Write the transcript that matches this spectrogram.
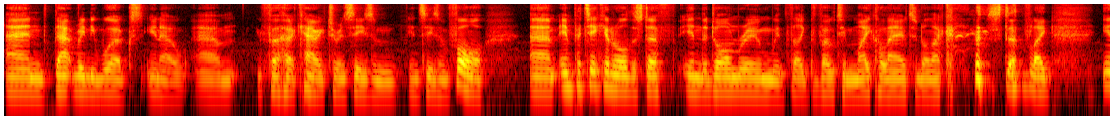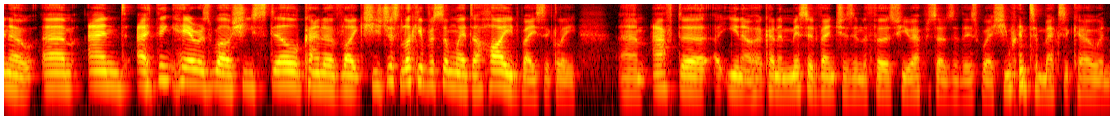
and that really works, you know, um, for her character in season in season four. Um, in particular, all the stuff in the dorm room with like voting Michael out and all that kind of stuff. Like you know um, and i think here as well she's still kind of like she's just looking for somewhere to hide basically um, after uh, you know her kind of misadventures in the first few episodes of this where she went to mexico and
